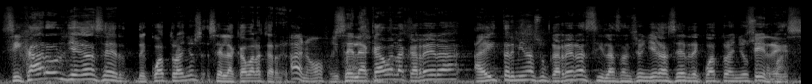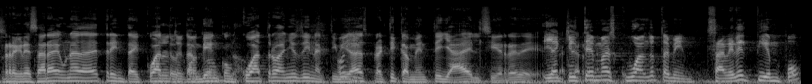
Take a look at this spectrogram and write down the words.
Si Harold llega a ser de cuatro años, se le acaba la carrera. Ah, no, Se le acaba la carrera, ahí termina su carrera si la sanción llega a ser de cuatro años Sí, o re- más. regresar a una edad de 34, 34, también, con no. cuatro años de inactividad Oye. es prácticamente ya el cierre de. Y aquí el carrera. tema es cuándo también, saber el tiempo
